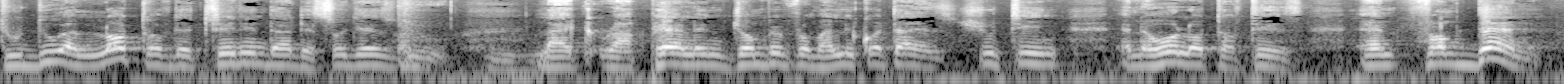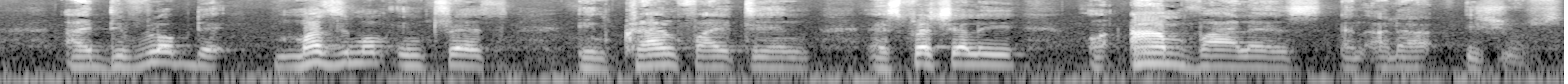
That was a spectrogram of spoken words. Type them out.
to do a lot of the training that the soldiers do, mm-hmm. like rappelling, jumping from helicopter and shooting, and a whole lot of things. And from then, I developed the maximum interest in crime fighting, especially on armed violence and other issues.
